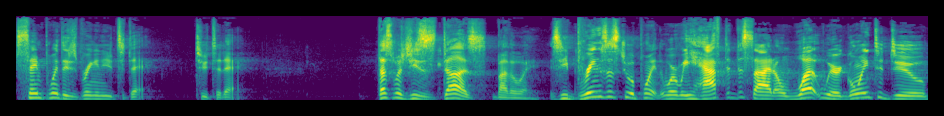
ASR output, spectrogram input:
Same point that he's bringing you today, to today. That's what Jesus does, by the way, is he brings us to a point where we have to decide on what we're going to do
